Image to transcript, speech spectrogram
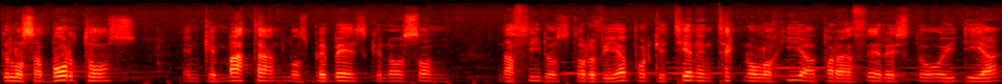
de los abortos, en que matan los bebés que no son nacidos todavía, porque tienen tecnología para hacer esto hoy día.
